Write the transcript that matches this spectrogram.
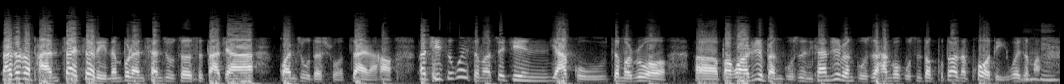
那这个盘在这里能不能撑住，这是大家关注的所在了哈。那其实为什么最近雅股这么弱？呃，包括日本股市，你看日本股市、韩国股市都不断的破底，为什么？嗯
